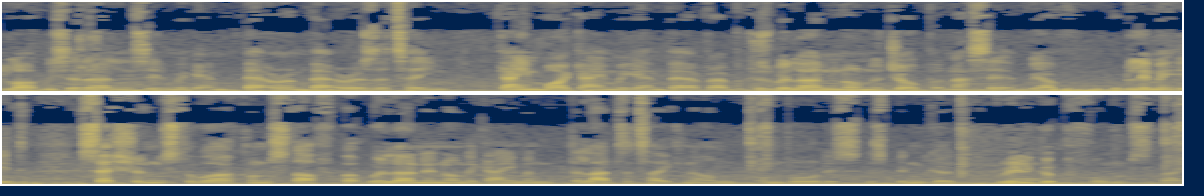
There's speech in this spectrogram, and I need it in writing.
like we said earlier in the season, we're getting better and better as a team. Game by game, we're getting better and better because we're learning on the job, and that's it. We have limited sessions to work on stuff, but we're learning on the game, and the lads are taking it on, on board. It's, it's been good. Really Yeah. good performance today.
